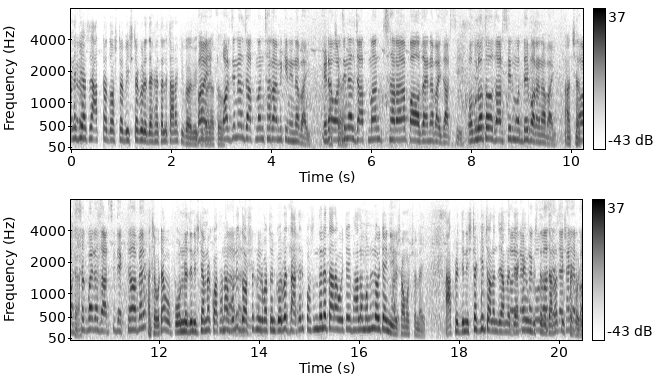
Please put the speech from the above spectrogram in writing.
অনেকেই আছে আটটা দশটা বিশটা করে দেখায় তাহলে তারা কীভাবে অরিজিনাল জাতমান ছাড়া আমি কিনি না ভাই। এটা আচ্ছা। অরিজিনাল জাতমান ছাড়া পাওয়া যায় না ভাই জার্সি। ওগুলো তো জার্সির মধ্যেই পড়ে না ভাই। আচ্ছা আচ্ছা। দর্শক ভাইরা জার্সি দেখতে হবে। আচ্ছা ওটা অন্য জিনিস নিয়ে আমরা কথা না বলি দর্শক নির্বাচন করবে তাদের পছন্দ হলে তারা ওইটাই ভালো মনে হলে ওইটাই নিবে সমস্যা নাই। আপনার জিনিসটা কি? চলেন যে আমরা দেখাই বিস্তারিত জানার চেষ্টা করি।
